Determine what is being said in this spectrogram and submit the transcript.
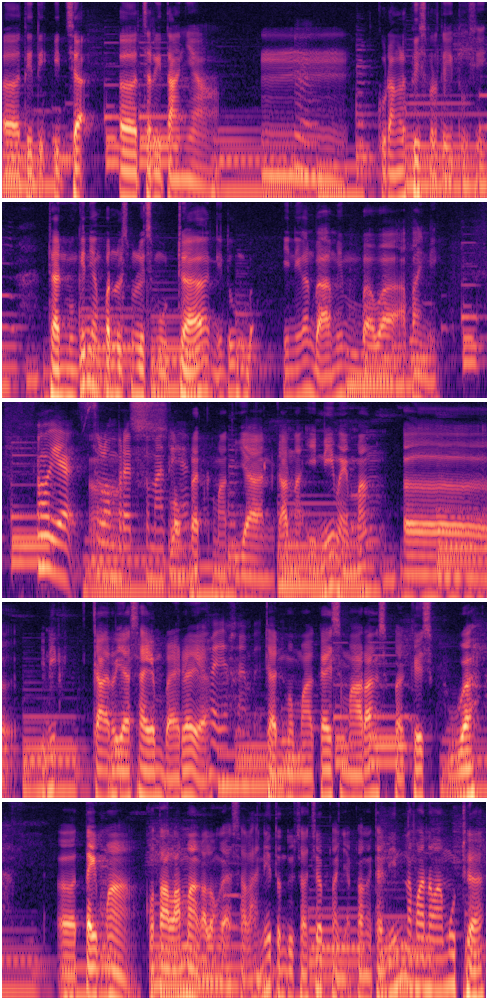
eh, titik pijak eh, ceritanya. Hmm, kurang lebih seperti itu sih. Dan mungkin yang penulis-penulis muda itu ini kan Mbak Ami membawa apa ini? Oh ya, selompret Eh, kematian. Selompret kematian. Karena ini memang eh, ini karya sayembara ya dan memakai Semarang sebagai sebuah eh, tema kota lama kalau nggak salah. Ini tentu saja banyak banget dan ini nama-nama muda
